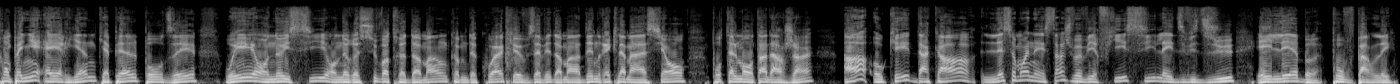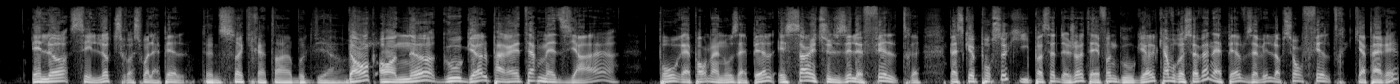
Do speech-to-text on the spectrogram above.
compagnie aérienne qui appelle pour dire oui, on a ici, on a reçu votre demande comme de quoi que vous avez demandé une réclamation pour tel montant d'argent. Ah, OK, d'accord. Laissez-moi un instant, je veux vérifier si l'individu est libre pour vous parler. Et là, c'est là que tu reçois l'appel. T'es une secrétaire bout de vierge. Donc, on a Google par intermédiaire pour répondre à nos appels et sans utiliser le filtre. Parce que pour ceux qui possèdent déjà un téléphone Google, quand vous recevez un appel, vous avez l'option filtre qui apparaît.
